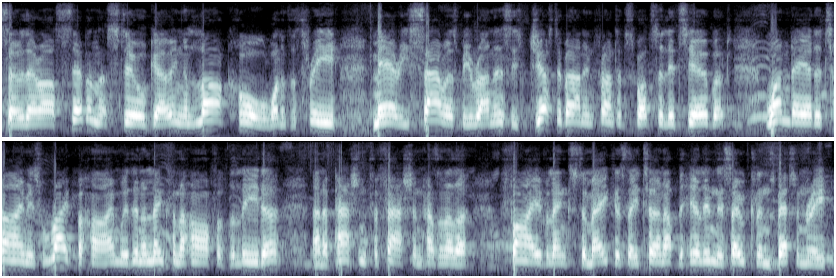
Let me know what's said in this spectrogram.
So there are seven that's still going, and Lark Hall, one of the three Mary Sowersby runners, is just about in front of Sposalizio, but one day at a time is right behind, within a length and a half of the leader, and A Passion for Fashion has another five lengths to make as they turn up the hill in this Oaklands Veterinary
